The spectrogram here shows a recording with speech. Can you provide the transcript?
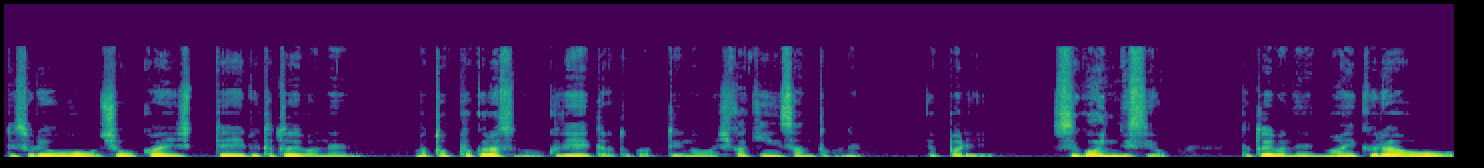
で、それを紹介している、例えばね、まあ、トップクラスのクリエイターとかっていうのはヒカキンさんとかね、やっぱりすごいんですよ。例えばね、マイクラを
